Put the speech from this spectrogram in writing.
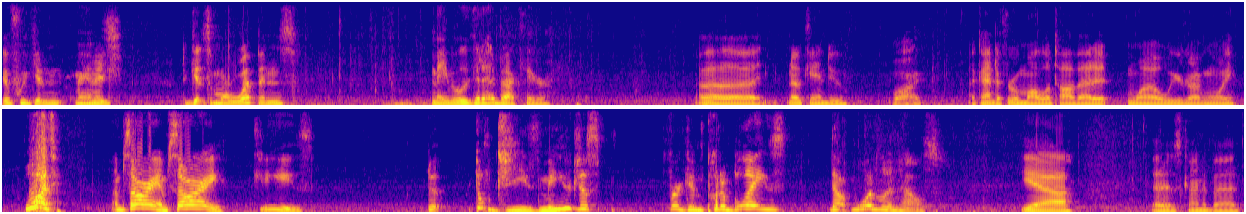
if we can manage to get some more weapons, maybe we could head back there. Uh, no can do. Why? I kind of threw a Molotov at it while we were driving away. What? I'm sorry, I'm sorry! Jeez. D- don't jeez me. You just friggin' put ablaze that woodland house. Yeah, that is kind of bad.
